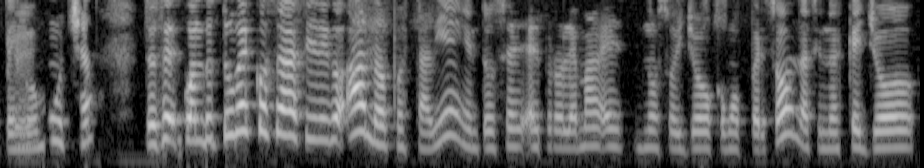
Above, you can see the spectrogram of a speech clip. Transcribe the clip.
tengo mucha. Entonces, cuando tú ves cosas así, digo, ah, no, pues está bien. Entonces, el problema es, no soy yo como persona, sino es que yo,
